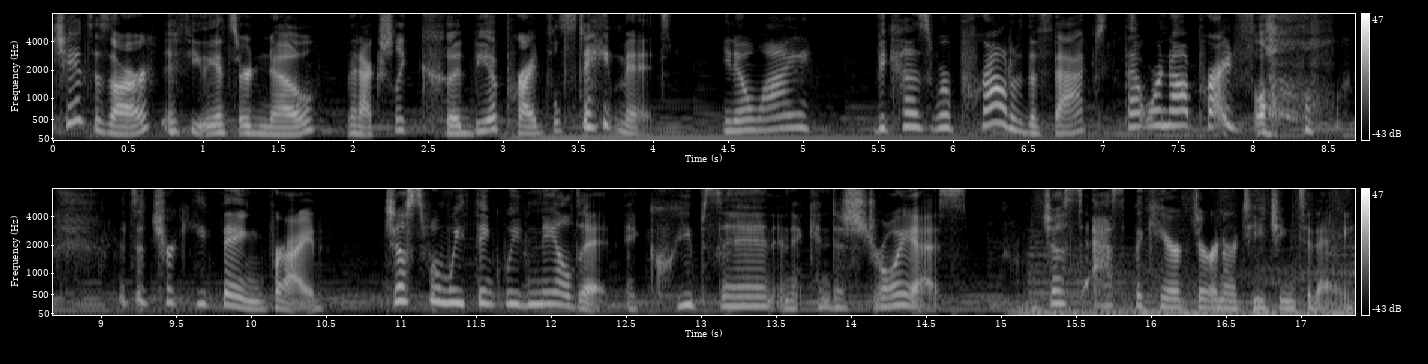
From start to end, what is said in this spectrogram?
Chances are, if you answered no, that actually could be a prideful statement. You know why? Because we're proud of the fact that we're not prideful. it's a tricky thing, pride. Just when we think we've nailed it, it creeps in and it can destroy us. Just ask the character in our teaching today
